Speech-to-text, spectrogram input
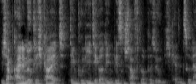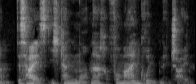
Ich habe keine Möglichkeit, den Politiker, den Wissenschaftler persönlich kennenzulernen. Das heißt, ich kann nur nach formalen Gründen entscheiden.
